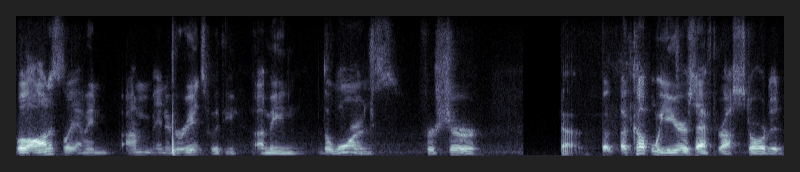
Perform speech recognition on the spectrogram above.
Well, honestly, I mean, I'm in agreement with you. I mean, the Warrens for sure. a, a couple years after I started,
